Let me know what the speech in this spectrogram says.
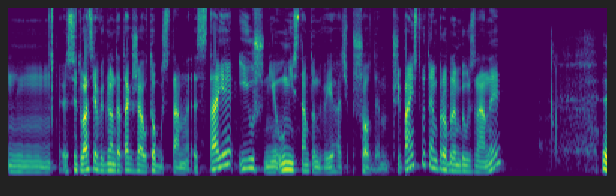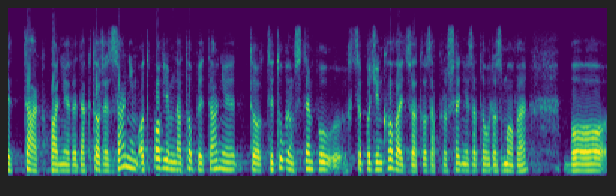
mm, sytuacja wygląda tak, że autobus tam staje i już nie umie stamtąd wyjechać przodem. Czy Państwu ten problem był znany? E, tak, panie redaktorze. Zanim odpowiem na to pytanie, to tytułem wstępu chcę podziękować za to zaproszenie, za tą rozmowę, bo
